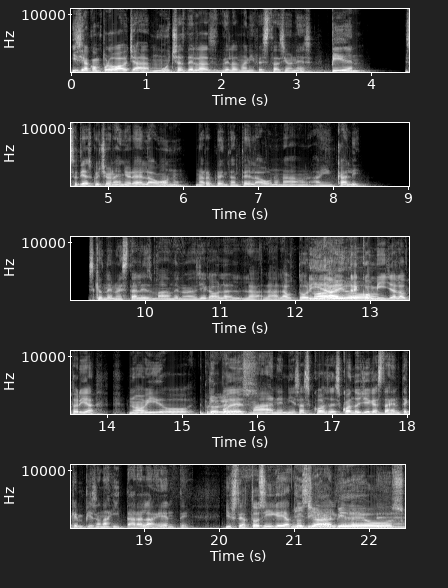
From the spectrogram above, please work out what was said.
y se ha comprobado ya, muchas de las, de las manifestaciones piden. Estos días escuché a una señora de la ONU, una representante de la ONU, una, ahí en Cali. Es que donde no está el ESMA, donde no ha llegado la, la, la, la autoridad, entre habido- comillas, la autoridad, no ha habido tipo de desmanes ni esas cosas. Es cuando llega esta gente que empiezan a agitar a la gente. Y usted atosigue y Y atosigue ya a hay videos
